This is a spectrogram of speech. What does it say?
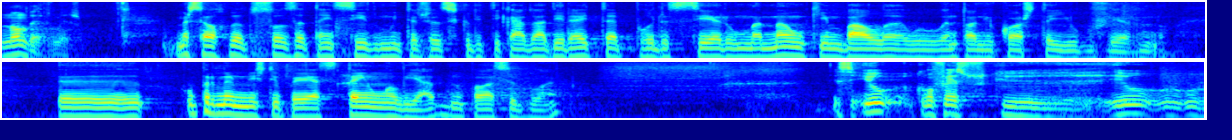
Não deve mesmo. Marcelo Rebelo de Sousa tem sido muitas vezes criticado à direita por ser uma mão que embala o António Costa e o governo. Uh, o Primeiro-Ministro e o PS têm um aliado no Palácio de Belém? Assim, eu confesso que eu,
